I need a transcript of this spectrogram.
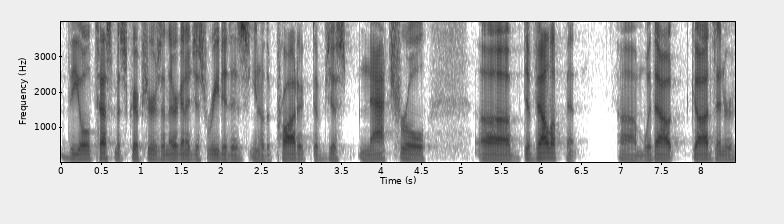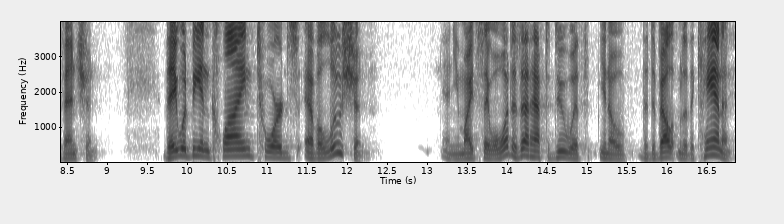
the Old Testament scriptures and they're going to just read it as you know the product of just natural uh, development um, without God's intervention. They would be inclined towards evolution. And you might say, well, what does that have to do with you know the development of the canon?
